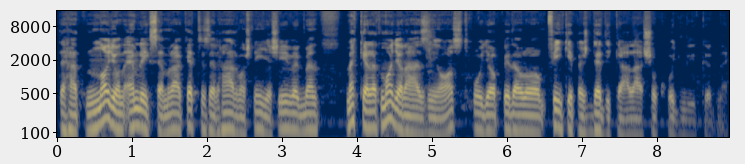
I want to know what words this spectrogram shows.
Tehát nagyon emlékszem rá, 2003-as, 4-es években meg kellett magyarázni azt, hogy a, például a fényképes dedikálások hogy működnek.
